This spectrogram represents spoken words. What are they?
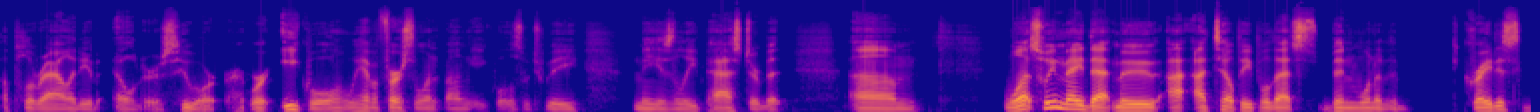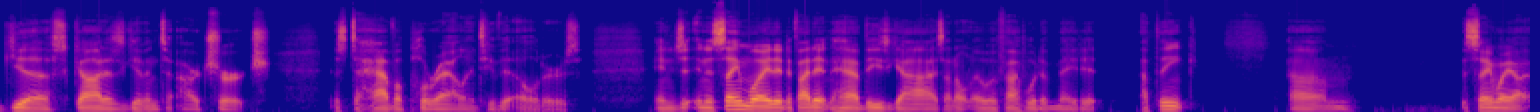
a plurality of elders who are were equal. We have a first one among equals, which would be me as the lead pastor. But um, once we made that move, I, I tell people that's been one of the greatest gifts God has given to our church is to have a plurality of the elders. And in the same way that if I didn't have these guys, I don't know if I would have made it. I think um, the same way I,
